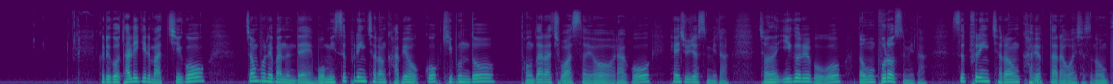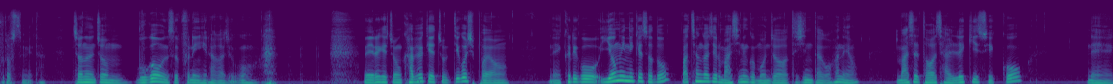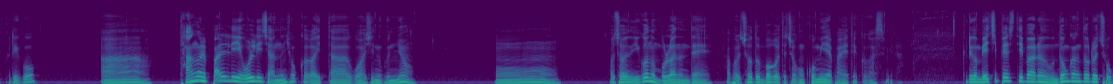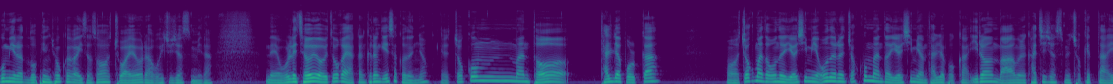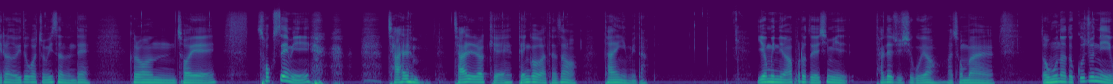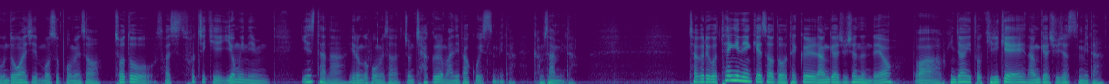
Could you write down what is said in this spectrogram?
그리고 달리기를 마치고 점프를 해봤는데 몸이 스프링처럼 가벼웠고 기분도 덩달아 좋았어요 라고 해주셨습니다 저는 이 글을 보고 너무 부럽습니다 스프링처럼 가볍다라고 하셔서 너무 부럽습니다 저는 좀 무거운 스프링이라 가지고. 네, 이렇게 좀 가볍게 좀 뛰고 싶어요. 네 그리고 이영민님께서도 마찬가지로 맛있는 걸 먼저 드신다고 하네요. 맛을 더 잘 느낄 수 있고 네 그리고 아 당을 빨리 올리지 않는 효과가 있다고 하시는군요. 어, 어, 저는 이거는 몰랐는데 앞으로 저도 먹을 때 조금 고민해 봐야 될 것 같습니다. 그리고 매치 페스티벌은 운동 강도를 조금이라도 높이는 효과가 있어서 좋아요라고 해주셨습니다. 네, 원래 저의 의도가 약간 그런 게 있었거든요. 조금만 더 달려볼까 어, 조금만 더 오늘 열심히 오늘은 조금만 더 열심히 한번 달려볼까 이런 마음을 가지셨으면 좋겠다 이런 의도가 좀 있었는데 그런 저의 속셈이 잘 잘 이렇게 된 것 같아서 다행입니다. 이영민님 앞으로도 열심히 달려주시고요. 아, 정말 너무나도 꾸준히 운동하시는 모습 보면서 저도 사실 솔직히 이영민님 인스타나 이런 거 보면서 좀 자극을 많이 받고 있습니다. 감사합니다. 자 그리고 탱이님께서도 댓글 남겨주셨는데요. 와 굉장히 또 길게 남겨주셨습니다.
